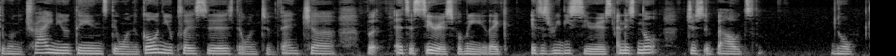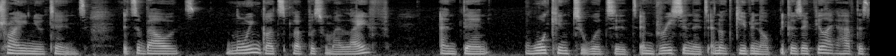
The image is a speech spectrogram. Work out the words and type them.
they want to try new things they want to go new places they want to venture but it's a serious for me like it is really serious and it's not just about you know trying new things. It's about knowing god's purpose for my life and then working towards it, embracing it, and not giving up because I feel like I have this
